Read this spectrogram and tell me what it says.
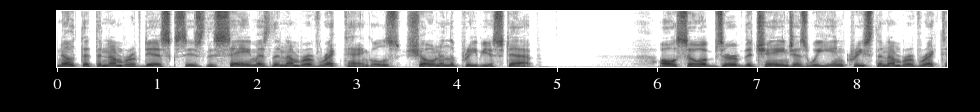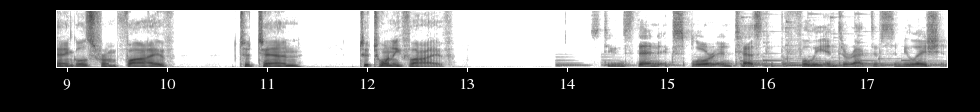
Note that the number of disks is the same as the number of rectangles shown in the previous step. Also, observe the change as we increase the number of rectangles from 5 to 10 to 25. Students then explore and test with the fully interactive simulation.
